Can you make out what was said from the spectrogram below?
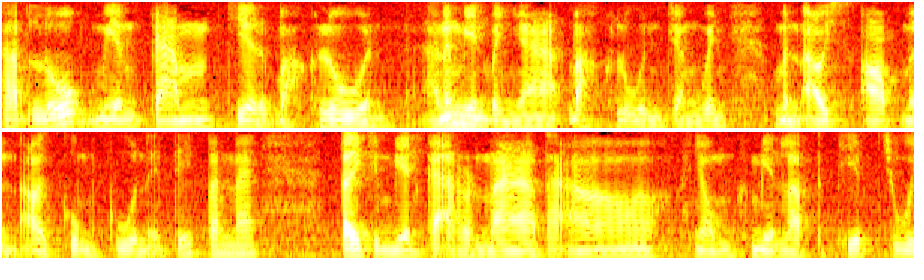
សត្វលោកមានកម្មជារបស់ខ្លួនអានឹងមានបញ្ញាដោះខ្លួនអញ្ចឹងវិញមិនឲ្យស្អប់មិនឲ្យគុំគួនអីទេប៉ុន្តែទៅជាមានករណាថាអូខ្ញុំគ្មានលទ្ធភាពជួយ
